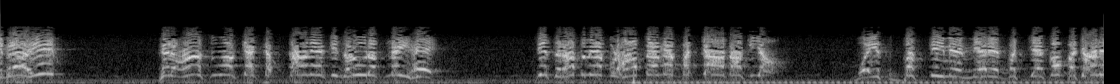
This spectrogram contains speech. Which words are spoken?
ابراہیم، پھر آنسو کے کپتانے کی ضرورت نہیں ہے۔ جس رب نے بڑھاپے میں بچہ ادا کیا، وہ اس بستی میں میرے بچے کو بچانے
